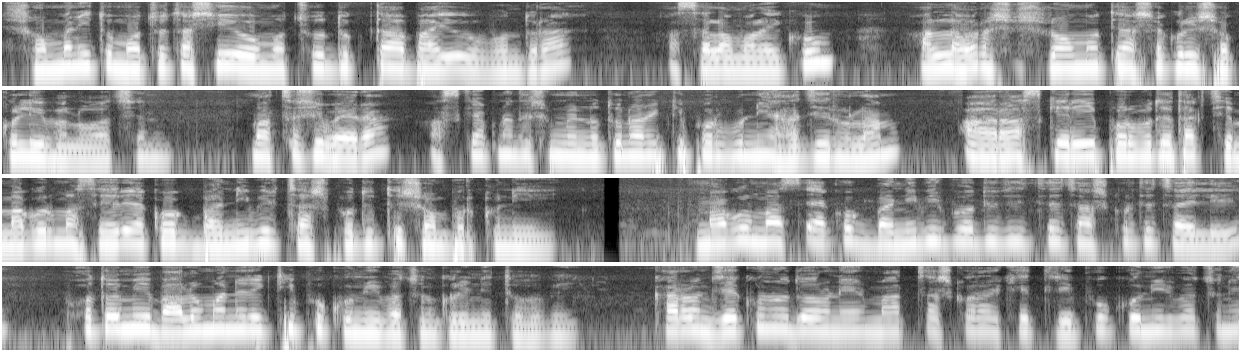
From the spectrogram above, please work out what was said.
সম্মানিত মৎস্য চাষী ও মৎস্য উদ্যোক্তা ভাই ও বন্ধুরা, আসসালামু আলাইকুম। আল্লাহর শেষ রহমতে আশা করি সকলেই ভালো আছেন। মাছ চাষী ভাইরা আজকে আপনাদের সামনে নতুন আরেকটি পর্ব নিয়ে হাজির হলাম। আর আজকের এই পর্বতে থাকছে মাগুর মাছের একক বা নিবিড় চাষ পদ্ধতি সম্পর্ক নিয়ে। মাগুর মাছ একক বা নিবিড় পদ্ধতিতে চাষ করতে চাইলে প্রথমে ভালো মানের একটি পুকুর নির্বাচন করে নিতে হবে। কারণ যে কোনো ধরনের মাছ চাষ করার ক্ষেত্রে পুকুর নির্বাচনে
